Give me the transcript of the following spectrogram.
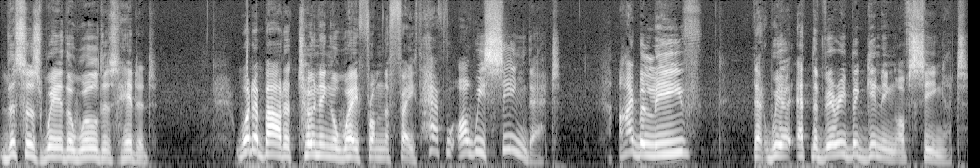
This is where the world is headed. What about a turning away from the faith? Have, are we seeing that? I believe that we're at the very beginning of seeing it.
